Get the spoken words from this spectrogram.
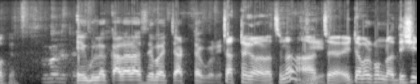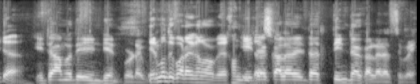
ওকে এগুলো কালার আছে ভাই চারটা করে। চারটা কালার আছে না? আচ্ছা এটা আবার কোনটা দেশিটা? এটা আমাদের ইন্ডিয়ান প্রোডাক্টের মধ্যে কটা কালার হবে? এখন এটা কালার এটা তিনটা কালার আছে ভাই।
